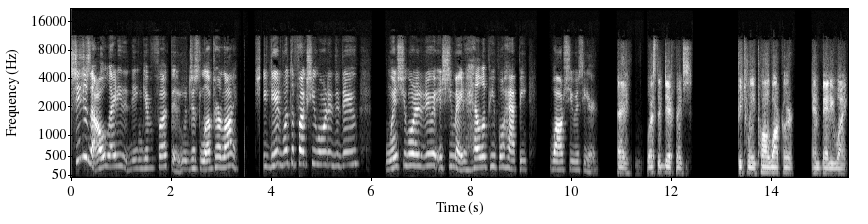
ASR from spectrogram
She's just an old lady that didn't give a fuck, that just loved her life. She did what the fuck she wanted to do when she wanted to do it, and she made hella people happy while she was here. hey, what's the difference between Paul Walker and Betty White?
